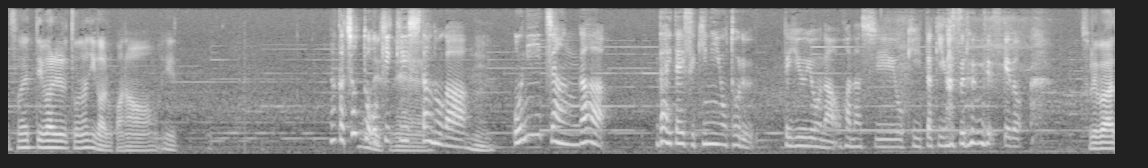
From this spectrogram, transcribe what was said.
う。そうやって言われると何があるかな？え、なんかちょっとお聞きしたのが、うん、お兄ちゃんが大体責任を取るっていうようなお話を聞いた気がするんですけど。それは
